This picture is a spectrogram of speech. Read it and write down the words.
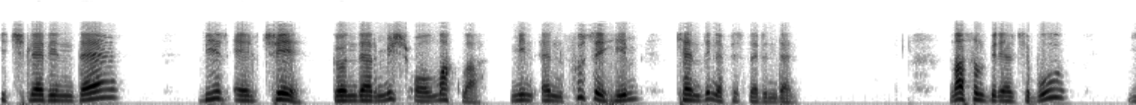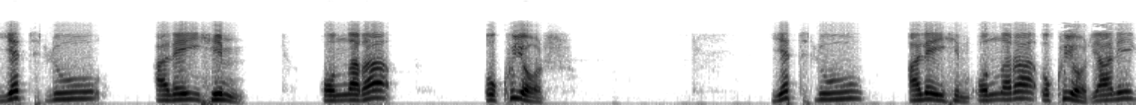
içlerinde bir elçi göndermiş olmakla min enfusehim kendi nefislerinden. Nasıl bir elçi bu? Yetlu aleyhim onlara okuyor. Yetlu aleyhim onlara okuyor. Yani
